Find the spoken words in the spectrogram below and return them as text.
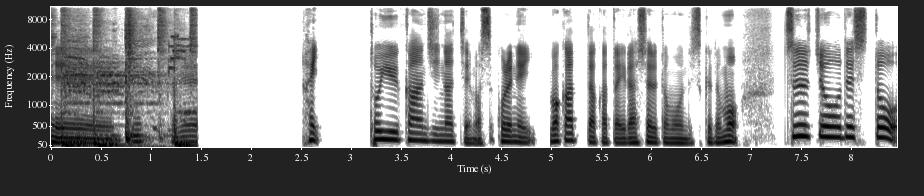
えー、はい。という感じになっちゃいます。これね、分かった方いらっしゃると思うんですけども、通常ですと、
